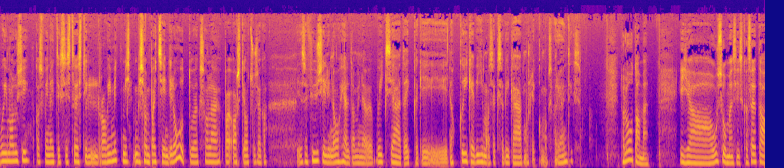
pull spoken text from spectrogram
võimalusi, kas või näiteks siis tõesti ravimit, mis, mis on patsiendile ohutu, eks ole, arsti otsusega. ja see füüsiline ohjeldamine võiks jääda ikkagi noh, kõige viimaseks ja kõige äärmuslikumaks variandiks no loodame ja usume siis ka seda,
